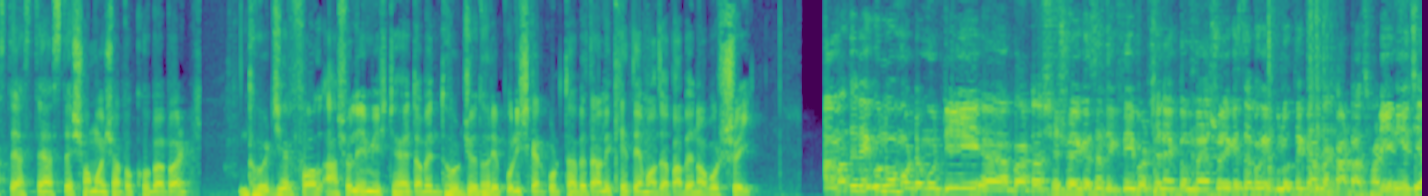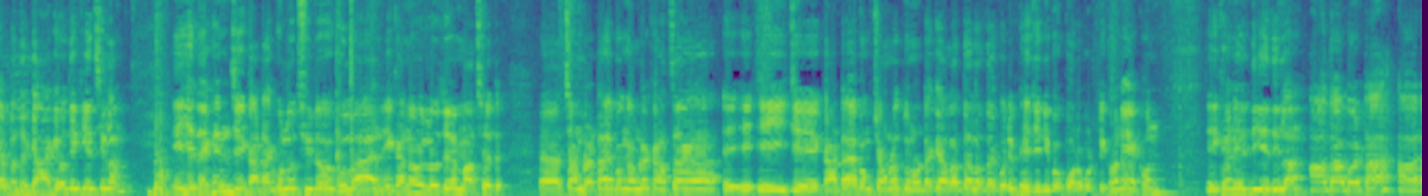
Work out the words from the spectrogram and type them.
আস্তে আস্তে আস্তে সময় সাপেক্ষ ব্যাপার। ধৈর্যের ফল আসলেই মিষ্টি হয়, তবে ধৈর্য ধরে পরিষ্কার করতে হবে, তাহলে খেতে মজা পাবেন অবশ্যই। আমাদের এগুলো মোটামুটি বাটা শেষ হয়ে গেছে, দেখতেই পাচ্ছেন, একদম ম্যাশ হয়ে গেছে, এবং এগুলো থেকে আমরা কাটা ছাড়িয়ে নিয়েছি, আপনাদেরকে আগেও দেখিয়েছিলাম। এই যে দেখেন যে কাটাগুলো ছিল ওগুলো এখানে হলো যে মাছের চামড়াটা, এবং আমরা কাঁচা এই যে কাটা এবং চামড়া দুটোটাকে আলাদা আলাদা করে ভেজে নিব পরবর্তীক্ষণে এখন এখানে দিয়ে দিলাম আদা বাটা, আর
